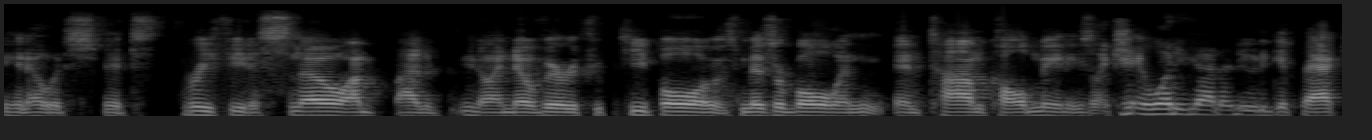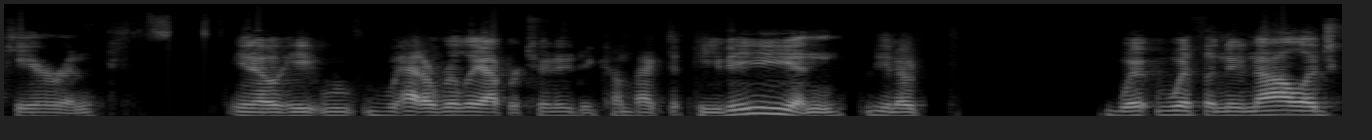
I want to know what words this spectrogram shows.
You know, it's it's three feet of snow. I'm, I, you know, I know very few people. It was miserable, and and Tom called me and he's like, "Hey, what do you got to do to get back here?" And you know, he had a really opportunity to come back to PV, and you know, with, with a new knowledge,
